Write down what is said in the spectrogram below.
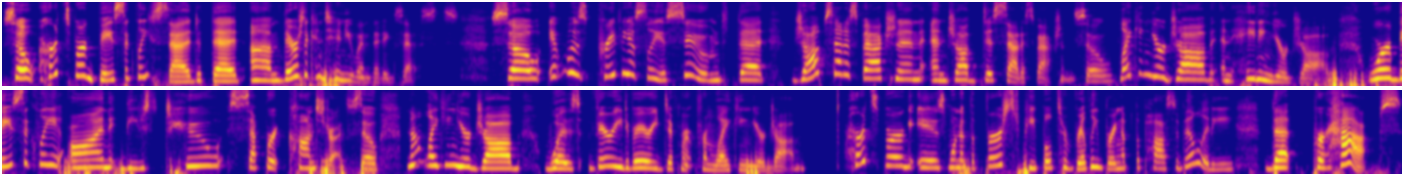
So, Herzberg basically said that um, there's a continuum that exists. So, it was previously assumed that job satisfaction and job dissatisfaction, so liking your job and hating your job, were basically on these two separate constructs. So, not liking your job was very, very different from liking your job. Herzberg is one of the first people to really bring up the possibility that perhaps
